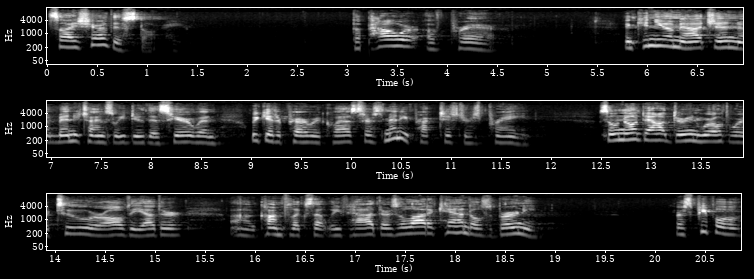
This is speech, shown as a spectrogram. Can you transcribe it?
So I share this story the power of prayer. And can you imagine? Many times we do this here when we get a prayer request, there's many practitioners praying. So, no doubt during World War II or all the other uh, conflicts that we've had, there's a lot of candles burning. There's people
